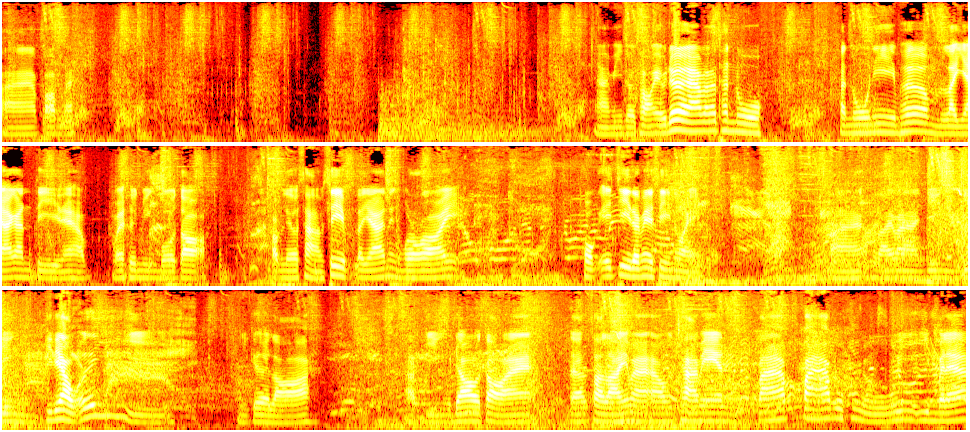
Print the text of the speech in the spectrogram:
มาป้อมไห มีตัวทองเอลเดอร์ครับแล้วก็ธนูธนูนี่เพิ่มระยะการตีนะครับ ไว้คืนวิงโบต่อความเร็ว 30 ระยะ 100 6 AG ดาเมจ4หน่วย มาสไลด์มายิงยิงทีเดียว เอ้ยมีเกิดหรอครับยิงเดาต่อฮะแล้วสไลด์มาเอาชาเมนป๊าบป๊าบโอ้โหยิมไปแล้ว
